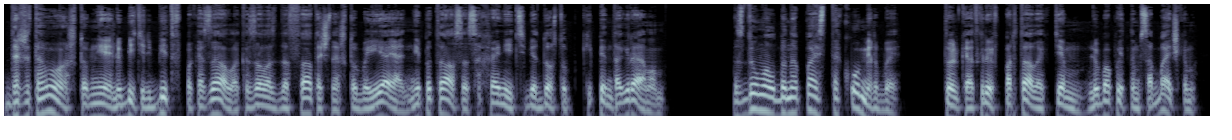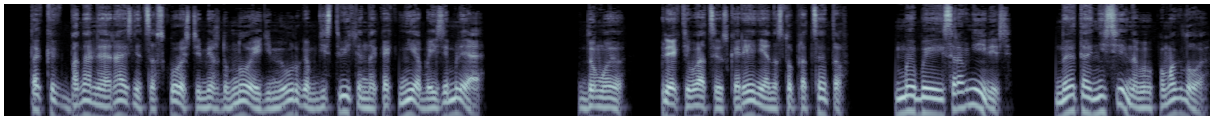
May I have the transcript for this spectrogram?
Даже того, что мне любитель битв показал, оказалось достаточно, чтобы я не пытался сохранить себе доступ к пентаграммам. Сдумал бы напасть, так умер бы, только открыв порталы к тем любопытным собачкам, так как банальная разница в скорости между мной и Демиургом действительно как небо и земля. Думаю, при активации ускорения на 100% мы бы и сравнились, но это не сильно бы помогло.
